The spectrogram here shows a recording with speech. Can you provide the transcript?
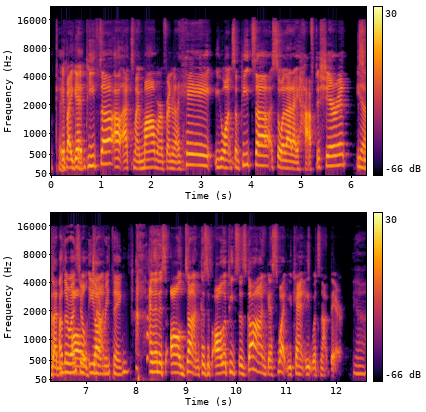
okay. If I get Okay. pizza, I'll ask my mom or a friend, like, "Hey, you want some pizza?" So that I have to share it. yeah. So that Otherwise, you'll eat done. everything. and then it's all done. Because if all the pizza's gone, guess what? You can't eat what's not there. Yeah,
